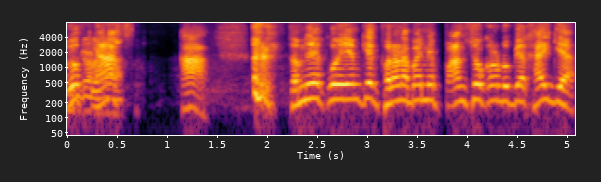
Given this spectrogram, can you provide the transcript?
જો ક્યાં હા. તમને કોઈ એમ કે ફલાણા ભાઈ ને પાંચસો કરોડ રૂપિયા ખાઈ ગયા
